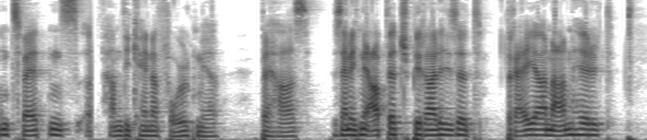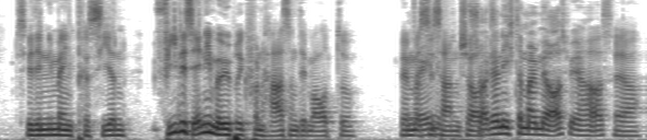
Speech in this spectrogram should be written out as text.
und zweitens äh, haben die keinen Erfolg mehr bei Haas. Das ist eigentlich eine Abwärtsspirale, die seit drei Jahren anhält. Das wird ihn nicht mehr interessieren. Viel ist eh nicht mehr übrig von Haas an dem Auto, wenn man sich anschaut. Schaut ja nicht einmal mehr aus wie ein Haus. Ja.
